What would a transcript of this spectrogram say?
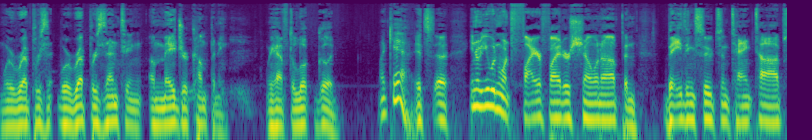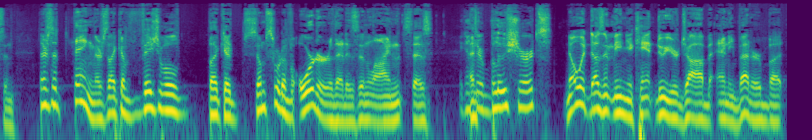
We're, represent, we're representing a major company. We have to look good. Like, yeah, it's, uh, you know, you wouldn't want firefighters showing up and bathing suits and tank tops. And there's a thing, there's like a visual, like a some sort of order that is in line that says, They got and- their blue shirts. no, it doesn't mean you can't do your job any better, but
